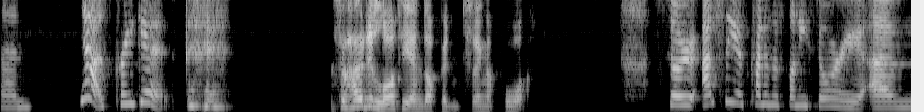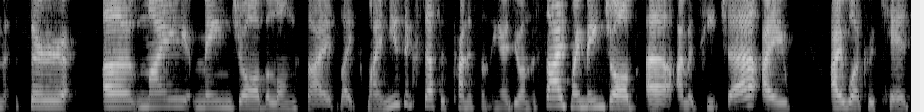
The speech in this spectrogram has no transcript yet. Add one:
and yeah, it's pretty good. So how did Lottie end up in Singapore? So actually, it's kind of a funny story. Um, so uh, my main job alongside like my music stuff is kind of something I do on the side. My main job, uh, I'm a teacher. I I work with kids.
